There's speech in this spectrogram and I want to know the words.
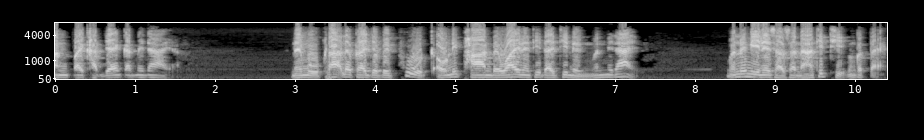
มันไปขัดแย้งกันไม่ได้อะ ในหมู่พระแล้วใครจะไปพูด เอานิพพานไปไว้ในที่ใดที่หนึ่งมันไม่ได้ มันไม่มีในศาสนาทิฏฐิมันก็แตก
